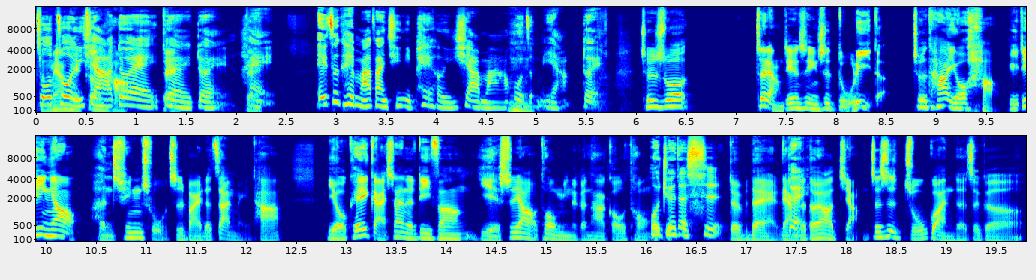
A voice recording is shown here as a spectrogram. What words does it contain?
多做一下，对对对，嘿，哎，这可以麻烦请你配合一下吗？或怎么样？对，就是说这两件事情是独立的，就是他有好，一定要很清楚、直白的赞美他；有可以改善的地方，也是要透明的跟他沟通。我觉得是对不对？两个都要讲，这是主管的这个，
